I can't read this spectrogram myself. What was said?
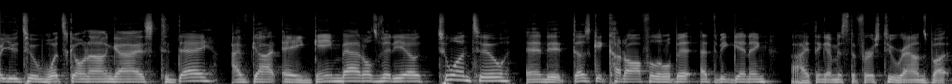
YouTube, what's going on guys? Today I've got a game battles video, two on two, and it does get cut off a little bit at the beginning. I think I missed the first two rounds, but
